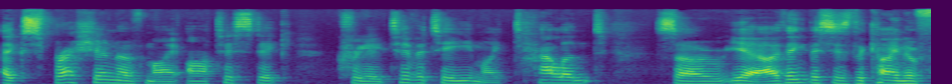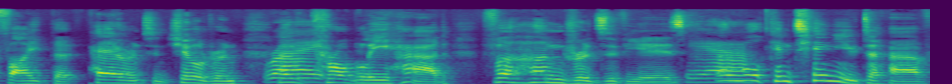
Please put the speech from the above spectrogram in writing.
expression of my artistic creativity, my talent. So, yeah, I think this is the kind of fight that parents and children right. have probably had for hundreds of years yeah. and will continue to have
